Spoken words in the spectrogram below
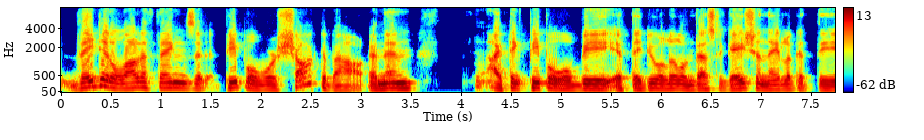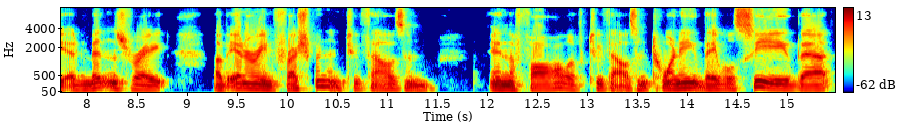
they did a lot of things that people were shocked about. And then I think people will be, if they do a little investigation, they look at the admittance rate of entering freshmen in 2000 in the fall of 2020, they will see that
